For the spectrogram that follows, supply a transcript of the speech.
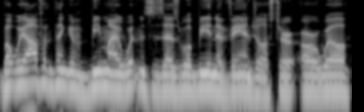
but we often think of be my witnesses as we'll be an evangelist or, or we'll,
